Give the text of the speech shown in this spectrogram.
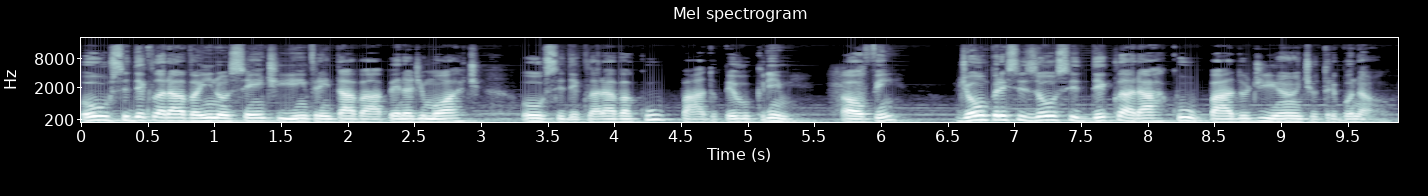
ou se declarava inocente e enfrentava a pena de morte, ou se declarava culpado pelo crime. Ao fim, John precisou se declarar culpado diante o tribunal.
